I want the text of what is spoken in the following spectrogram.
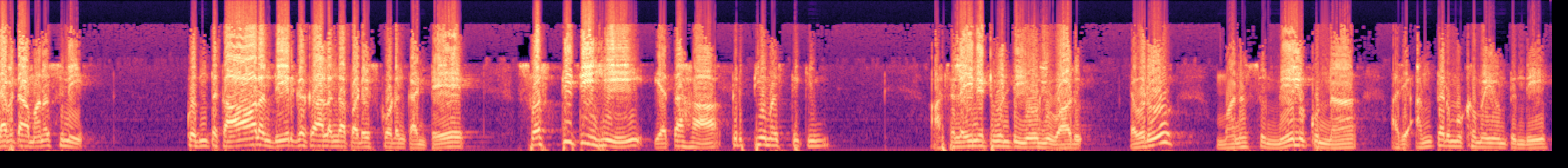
లేకపోతే ఆ మనస్సుని కొంతకాలం దీర్ఘకాలంగా పడేసుకోవడం కంటే స్వస్థితి యత కృత్యమస్తి అసలైనటువంటి యోగి వాడు. ఎవరు? మనస్సు మేలుకున్నా అది అంతర్ముఖమై ఉంటుంది.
